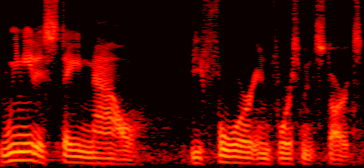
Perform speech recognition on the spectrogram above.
we need a stay now before enforcement starts.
